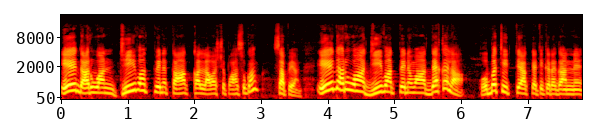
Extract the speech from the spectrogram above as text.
ඒ දරුවන් ජීවත් වෙන තාක්කල් අවශ්‍ය පහසුකම් සපයන්. ඒ දරුවා ජීවත් වෙනවා දැකලා ඔබ චිත්තයක් ඇති කරගන්න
